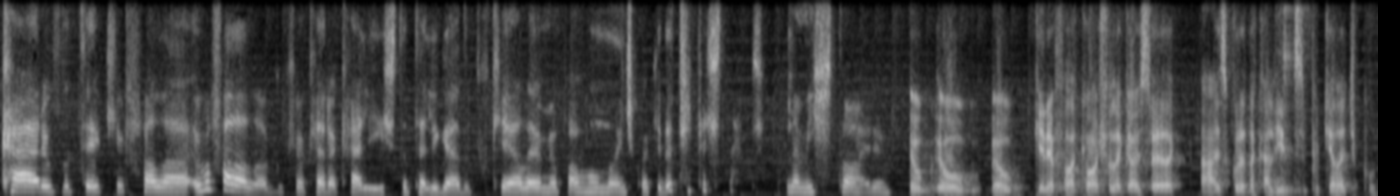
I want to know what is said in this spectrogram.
Cara, eu vou ter que falar. Eu vou falar logo que eu quero a Calista, tá ligado? Porque ela é o meu par romântico aqui da Tempestade. Na minha história. Eu, eu, eu queria falar que eu acho legal a, história da- a escolha da Calice, porque ela, tipo,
